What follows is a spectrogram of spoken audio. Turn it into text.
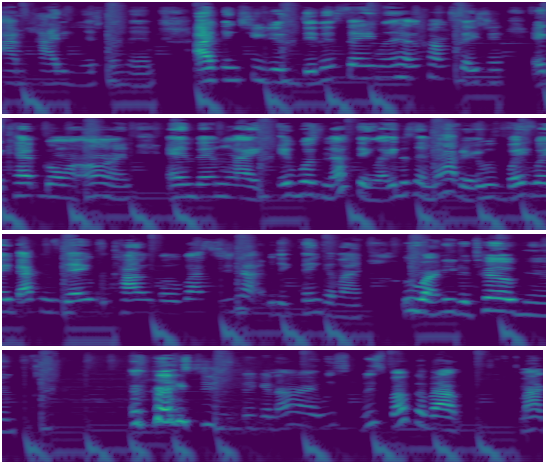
I'm hiding this from him. I think she just didn't say when they had a conversation. It kept going on. And then, like, it was nothing. Like, it doesn't matter. It was way, way back in the day with college, blah, blah, blah. So she's not really thinking, like, ooh, I need to tell him. like, she's just thinking, all right, we, we spoke about my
